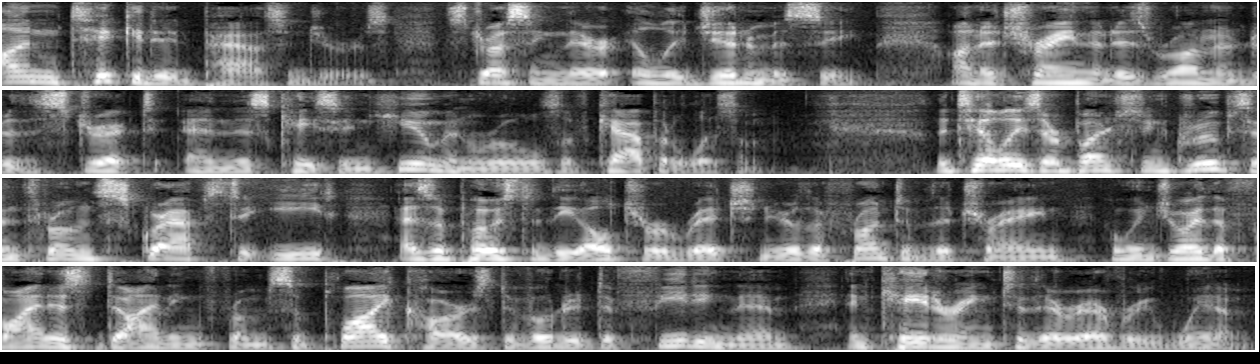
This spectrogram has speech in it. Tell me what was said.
unticketed passengers, stressing their illegitimacy on a train that is run under the strict, and in this case inhuman, rules of capitalism. The tailies are bunched in groups and thrown scraps to eat, as opposed to the ultra rich near the front of the train, who enjoy the finest dining from supply cars devoted to feeding them and catering to their every whim.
